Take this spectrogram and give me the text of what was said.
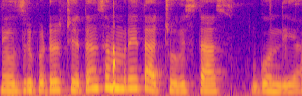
न्यूज रिपोर्टर चेतन समरेत आज चोवीस तास गोंदिया.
